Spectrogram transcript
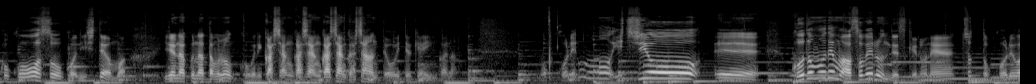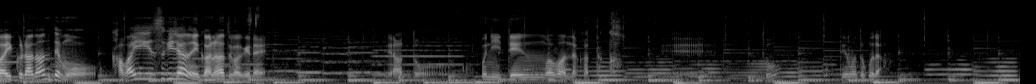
ここを倉庫にして、まあ、入れなくなったものをここにガシャンガシャンガシャンガシャンって置いておきゃいいんかな。これも一応、えー、子供でも遊べるんですけどね、ちょっとこれはいくらなんでも可愛すぎじゃないかなというわけで。で、あと、ここに電話はなかったか。えー、と、電話どこだ？うん、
